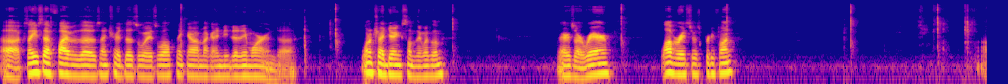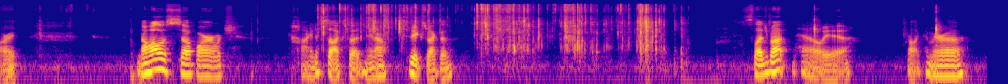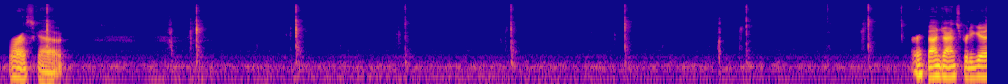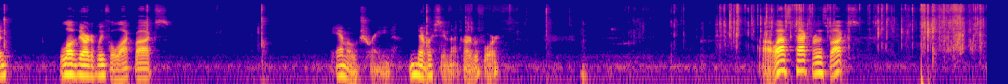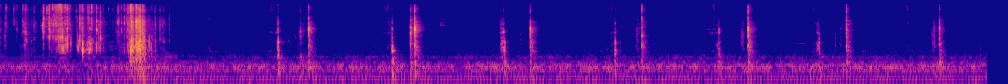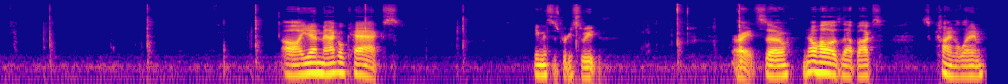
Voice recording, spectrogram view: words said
Because uh, I used to have five of those. I traded those away as well, thinking oh, I'm not going to need it anymore, and uh, want to try doing something with them. There's our rare. Lava Racer is pretty fun. Alright. No holos so far, which kind of sucks, but, you know, to be expected. Sledgebot? Hell yeah. Prowling Chimera, Aurora Scout. Earthbound Giant's pretty good. Love the Art of Lethal Lockbox. Ammo Train. Never seen that card before. Uh, last pack for this box. Oh yeah, Magocax. I think this is pretty sweet. Alright, so no holos that box. It's kind of lame.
